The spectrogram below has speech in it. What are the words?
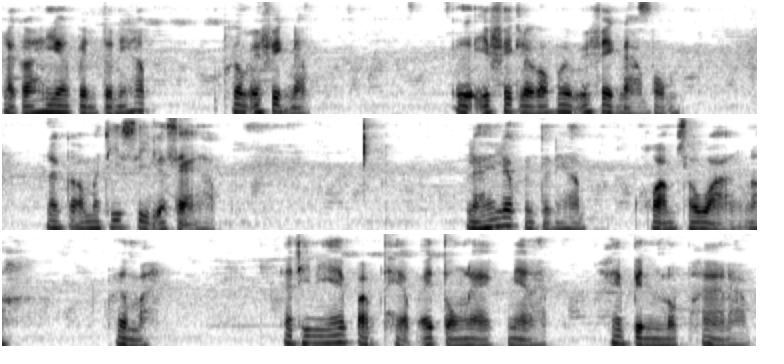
แล้วก็ให้เลือกเป็นตัวนี้ครับ เพิ่มเอฟเฟกต์นะครับเออเอฟเฟกต์แล้วก็เพิ่มเอฟเฟกต์นะครับผม แล้วก็มาที่สีและแสงครับ แล้วให้เลือกเป็นตัวนี้ครับ ความสว่างเนาะเพิ่มมา และทีนี้ให้ปรับแถบไอ้ตรงแรกเนี่ยนะครับ ให้เป็นลบห้านะครับ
